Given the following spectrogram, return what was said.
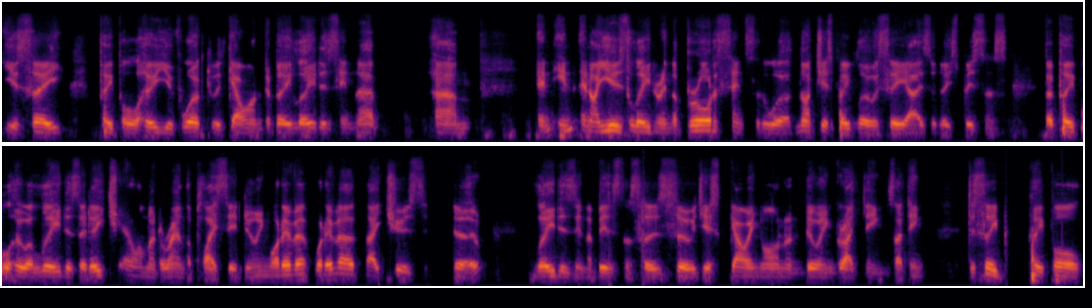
you see people who you've worked with go on to be leaders in the um, and, in, and I use leader in the broader sense of the word, not just people who are CEOs of each business, but people who are leaders at each element around the place they're doing whatever whatever they choose to do. Leaders in the businesses who are just going on and doing great things. I think to see people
